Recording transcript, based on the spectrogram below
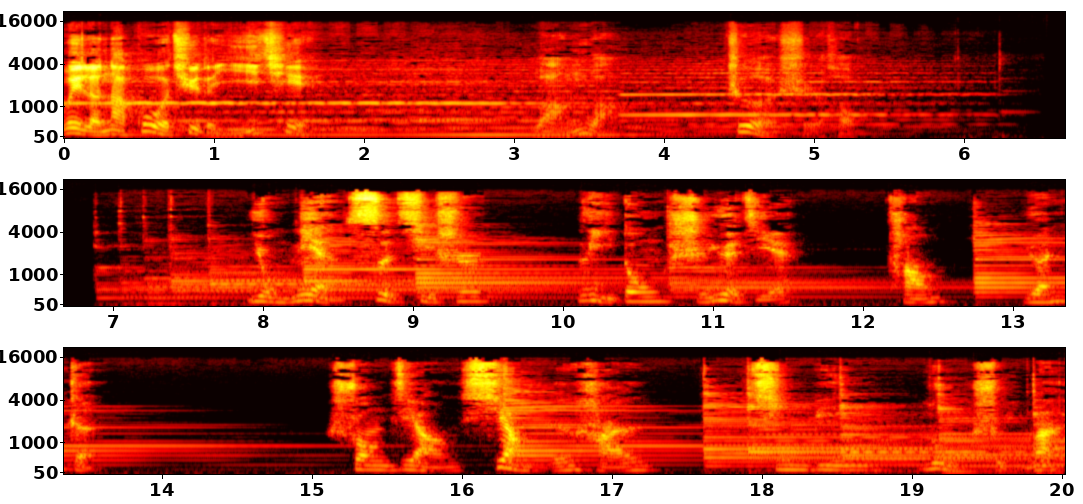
为了那过去的一切。往往这时候，咏念四气诗，立冬十月节，唐，元稹。霜降向人寒，清冰。露水漫，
